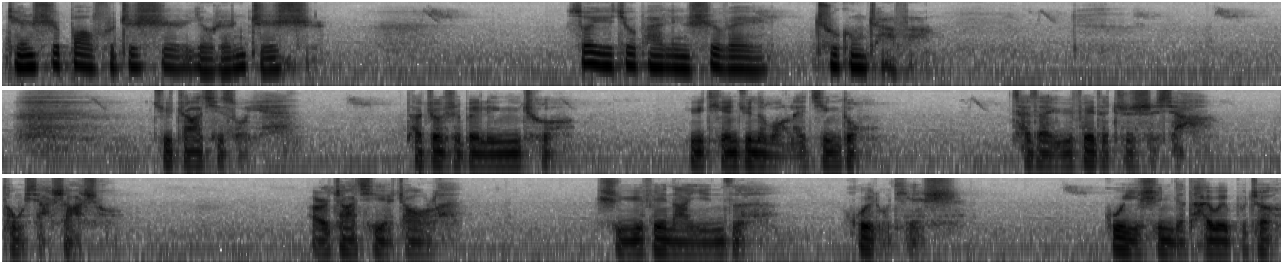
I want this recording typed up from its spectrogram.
田氏报复之事有人指使，所以就派林侍卫出宫查访。据扎奇所言，他正是被凌云彻与田军的往来惊动，才在于飞的指使下痛下杀手。而扎奇也招了，是于飞拿银子贿赂田氏，故意使你的胎位不正，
